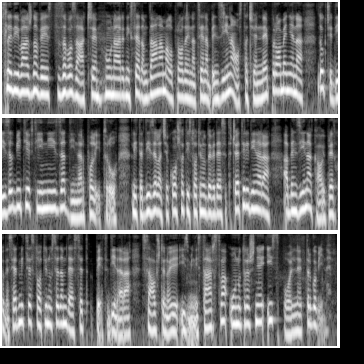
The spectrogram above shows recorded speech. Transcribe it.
Sledi važna vest za vozače. U narednih sedam dana maloprodajna cena benzina ostaće nepromenjena, dok će dizel biti jeftiniji za dinar po litru. Litar dizela će koštati 194 dinara, a benzina kao i prethodne sedmice 175 dinara. Saopšteno je iz Ministarstva unutrašnje i spoljne trgovine.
